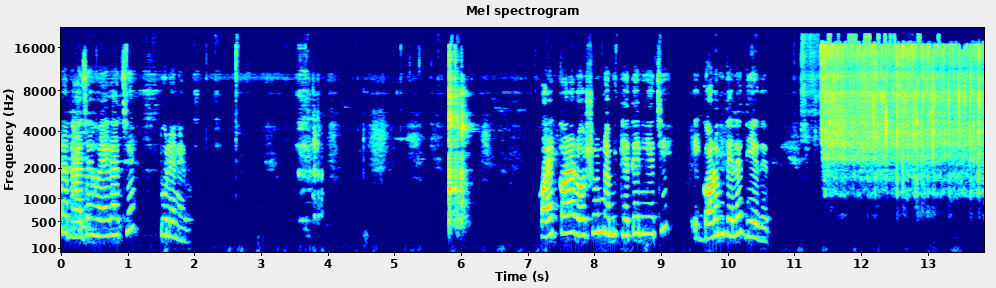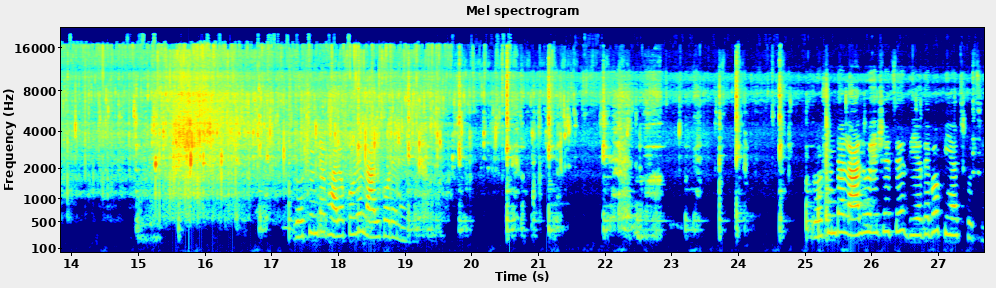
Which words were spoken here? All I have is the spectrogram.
শুকনো ভাজা হয়ে গেছে, তুলে নেব। কয়েক কড়া রসুন আমি থেতে নিয়েছি, এই গরম তেলে দিয়ে দেব। রসুনটা ভালো করে লাল করে নেব। রসুনটা লাল হয়ে এসেছে, দিয়ে দেব পেঁয়াজ কুচি।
